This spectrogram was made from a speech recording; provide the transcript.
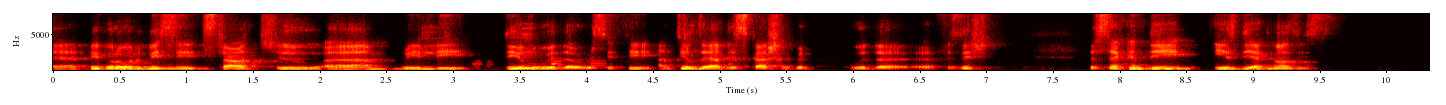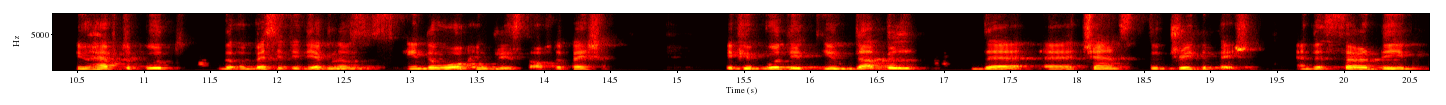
uh, people with obesity start to um, really deal with the obesity until they are discussing with, with the uh, physician. The second D is diagnosis. You have to put the obesity diagnosis in the working list of the patient. If you put it, you double the uh, chance to treat the patient. And the third D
